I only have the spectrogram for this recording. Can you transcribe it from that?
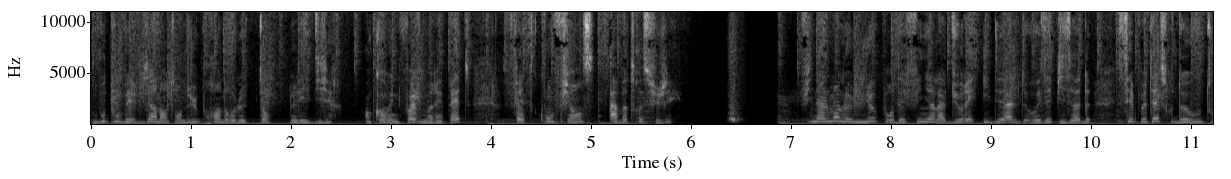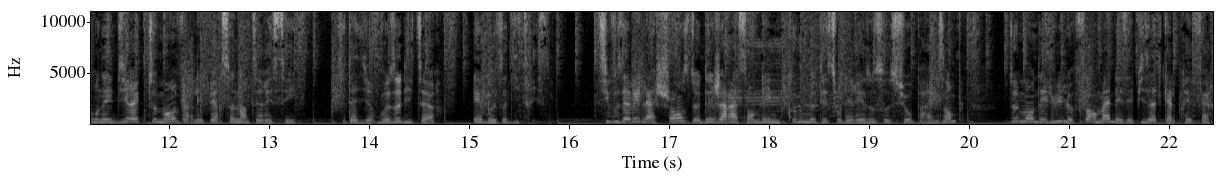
vous pouvez bien entendu prendre le temps de les dire. Encore une fois, je me répète, faites confiance à votre sujet. Finalement, le mieux pour définir la durée idéale de vos épisodes, c'est peut-être de vous tourner directement vers les personnes intéressées, c'est-à-dire vos auditeurs et vos auditrices. Si vous avez la chance de déjà rassembler une communauté sur les réseaux sociaux, par exemple, demandez-lui le format des épisodes qu'elle préfère.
